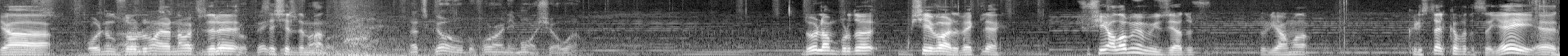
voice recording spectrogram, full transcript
Ya oyunun zorluğunu ayarlamak üzere seçildim ben. Dur lan burada bir şey vardı bekle. Şu şeyi alamıyor muyuz ya dur. Dur yağma. Kristal kafatası. Yay evet.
